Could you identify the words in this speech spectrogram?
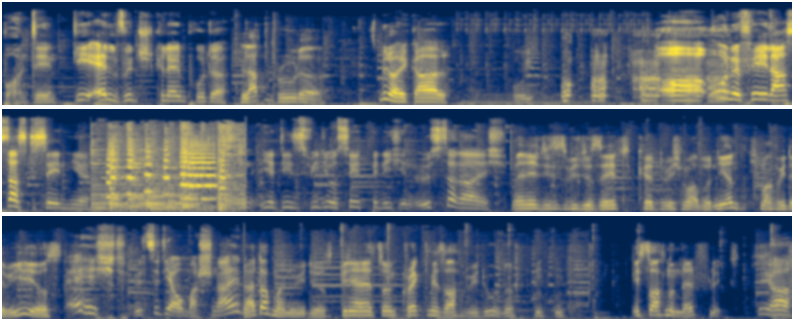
Boah, und den. GL wünscht Clan Bruder. Lattenbruder. Ist mir doch egal. Ui. Oh, ohne Fehler. Hast du das gesehen hier? Wenn ihr dieses Video seht, bin ich in Österreich. Wenn ihr dieses Video seht, könnt ihr mich mal abonnieren. Ich mache wieder Videos. Echt? Willst du die auch mal schneiden? Schneid doch meine Videos. Ich bin ja nicht so ein Crack mir Sachen wie du, ne? Ich sag nur Netflix. Ja.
